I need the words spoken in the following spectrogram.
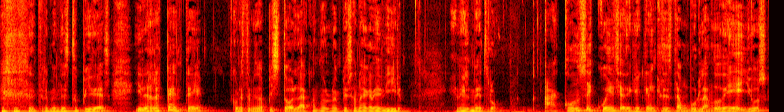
Tremenda estupidez. Y de repente, con esta misma pistola, cuando lo empiezan a agredir en el metro, a consecuencia de que creen que se están burlando de ellos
